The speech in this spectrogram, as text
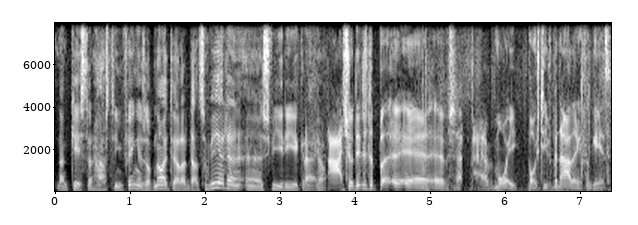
dan kist er haast tien vingers op nooit tellen dat ze weer een eh zwier hier krijgen. Ja. Ah, zo, dit is de eh, eh, eh, eh, mooi positieve benadering van Geert.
